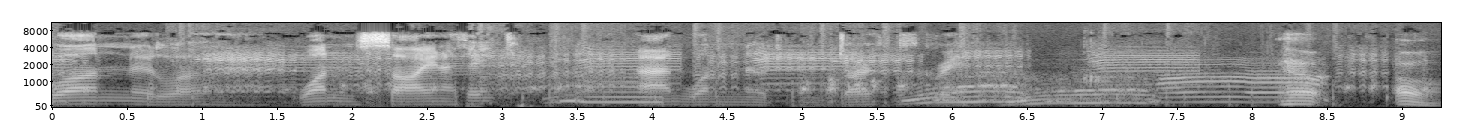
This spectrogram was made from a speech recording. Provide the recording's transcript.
One, uh, one sign, I think, and one uh, dark green. How? Oh.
